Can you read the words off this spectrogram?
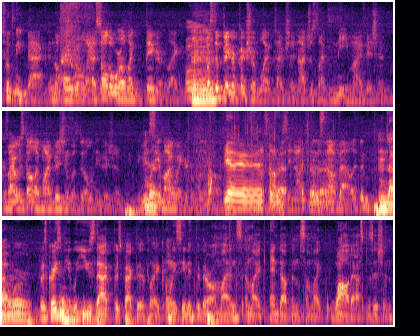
took me back in the whole world. Like I saw the world like bigger. Like Mm-hmm. what's the bigger picture of life type shit, not just like me, my vision. Because I always thought like my vision was the only vision. If you didn't see it my way, you're completely wrong. Yeah, yeah, yeah. I That's feel that. not. I feel it's that. not valid. Nah, word. But it's crazy people use that perspective, like only seeing it through their own lens, and like end up in some like wild ass position.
